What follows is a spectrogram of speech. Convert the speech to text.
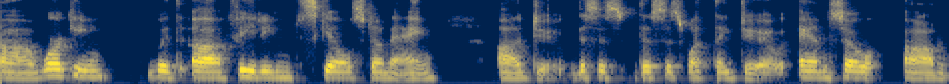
uh, working with uh, feeding skills domain uh, do. This is this is what they do, and so um,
